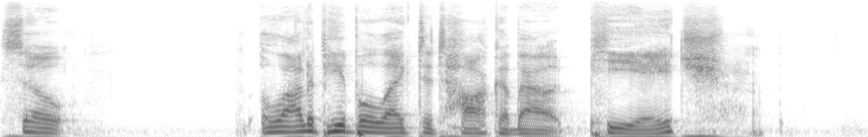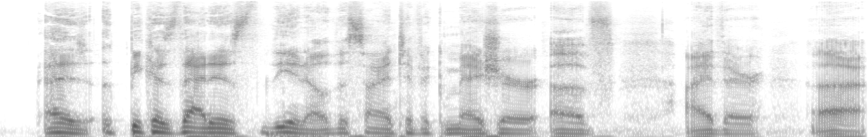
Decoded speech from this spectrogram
So a lot of people like to talk about pH as because that is you know the scientific measure of either uh,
